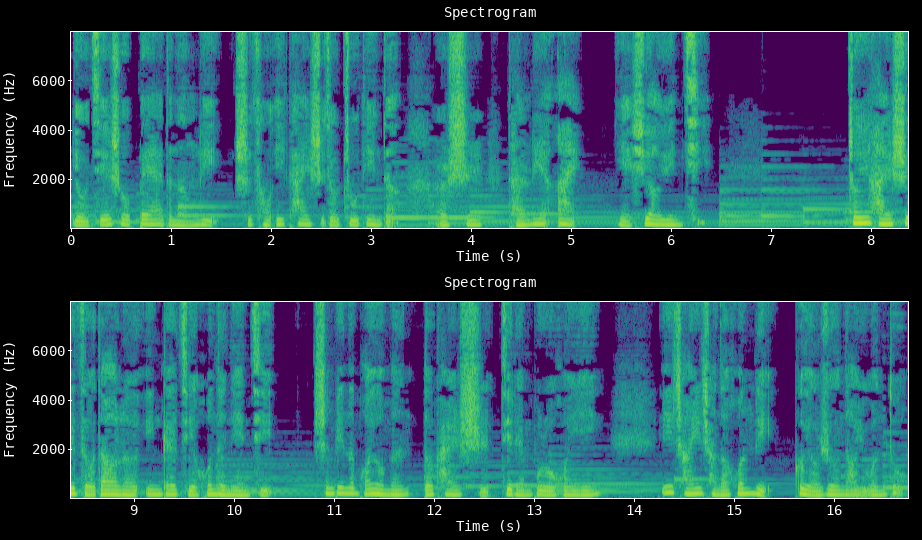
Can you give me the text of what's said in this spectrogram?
有接受被爱的能力是从一开始就注定的，而是谈恋爱也需要运气。终于还是走到了应该结婚的年纪，身边的朋友们都开始接连步入婚姻，一场一场的婚礼各有热闹与温度。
